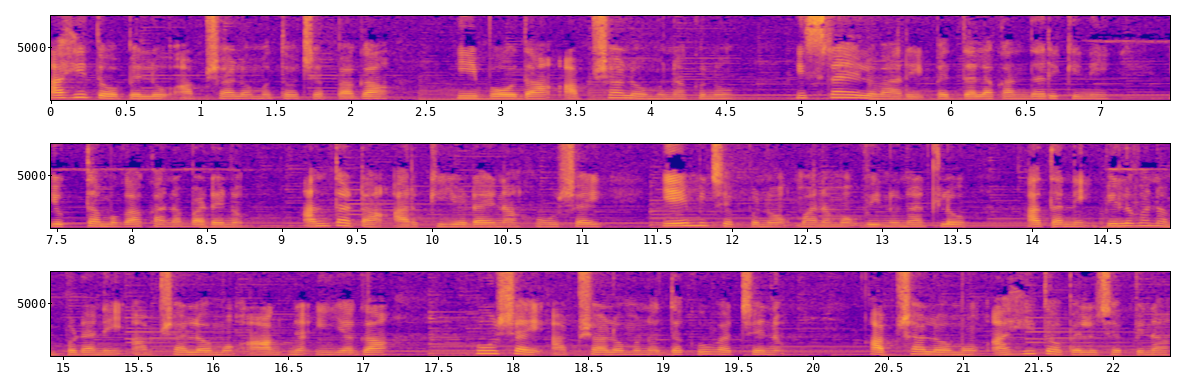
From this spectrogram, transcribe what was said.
అహితోపెలు అప్షాలోముతో చెప్పగా ఈ బోధ అప్షాలోమునకును ఇస్రాయేల్ వారి పెద్దలకందరికీ యుక్తముగా కనబడెను. అంతటా అర్కీయుడైన హూషై ఏమి చెప్పునో మనము వినునట్లు అతన్ని పిలువనంపుడని అప్షాలోము ఆజ్ఞ ఇయ్యగా హూషై అప్షాలోమునొద్దకు వచ్చెను. అప్షాలోము అహితోపెలు చెప్పిన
